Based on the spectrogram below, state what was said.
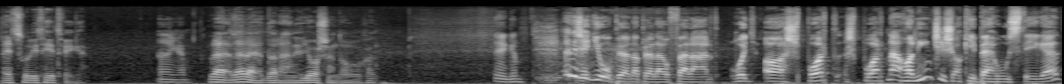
Egy szolid hétvége. Igen. Le, le lehet darálni gyorsan dolgokat. Igen. Ez is egy jó példa például felárd, hogy a sport, sportnál, ha nincs is, aki behúz téged,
